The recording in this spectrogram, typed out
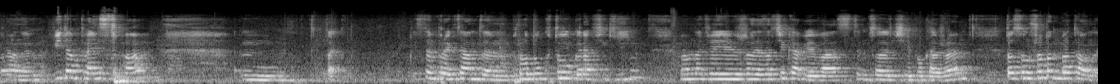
Rany. Witam Państwa. Mm, Tak, jestem projektantem produktu, grafiki. Mam nadzieję, że zaciekawię Was tym, co dzisiaj pokażę. To są Chopin batony,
